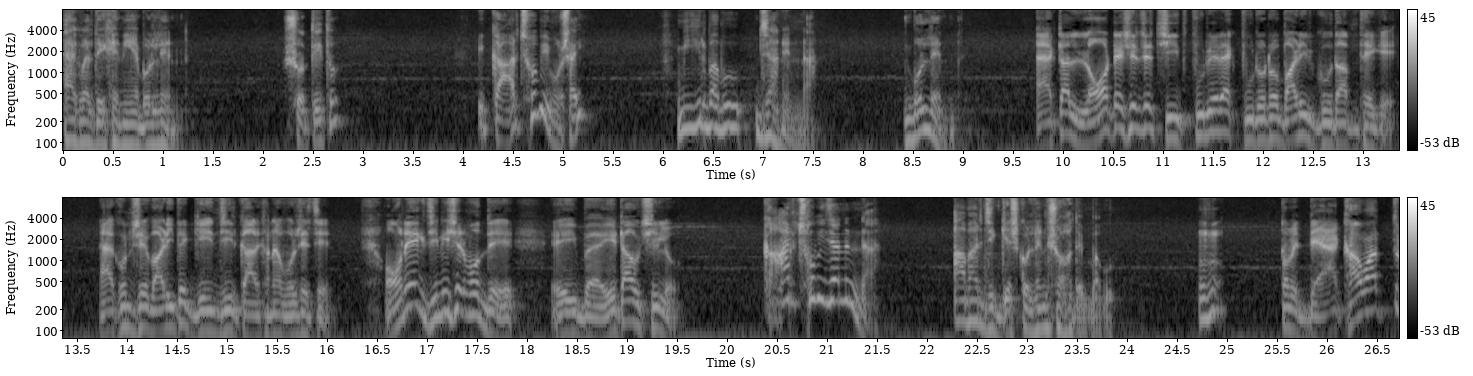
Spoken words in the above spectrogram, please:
একবার দেখে নিয়ে বললেন সত্যি তো? কার ছবি মশাই? মিহিরবাবু জানেন না। বললেন একটা লট এসেছে চিতপুরের এক পুরনো বাড়ির গুদাম থেকে। এখন সে বাড়িতে গেঞ্জির কারখানা বসেছে। অনেক জিনিসের মধ্যে এই এটাও ছিল। কার ছবি জানেন না? আবার জিজ্ঞেস করলেন সহদেব বাবু তবে দেখা মাত্র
